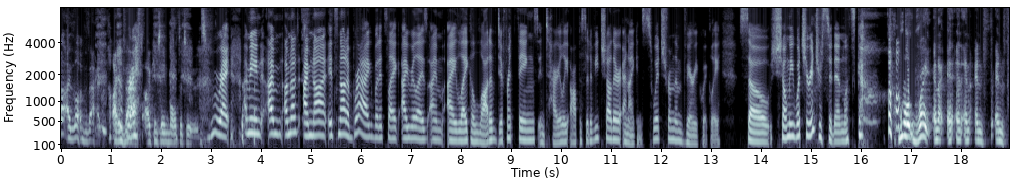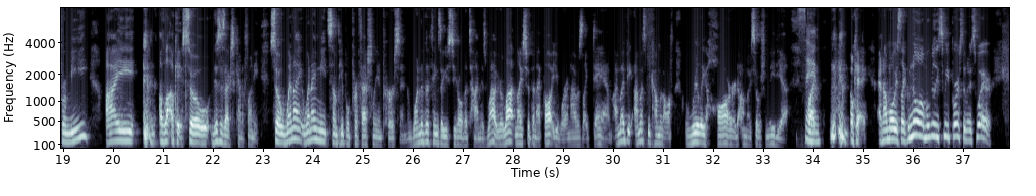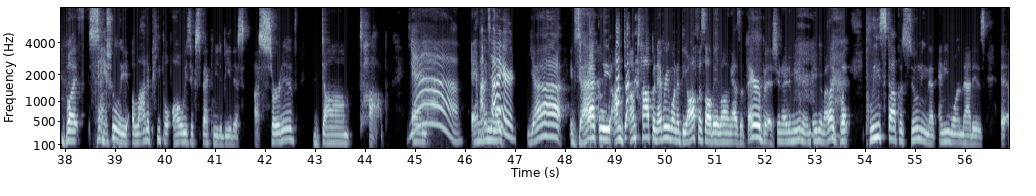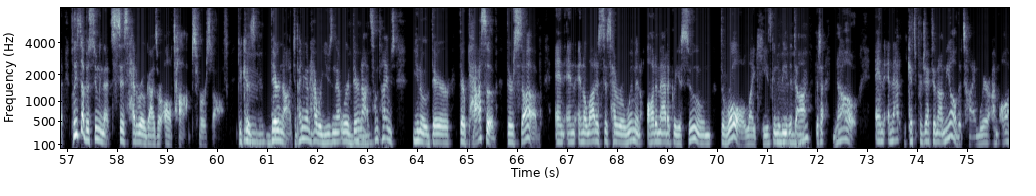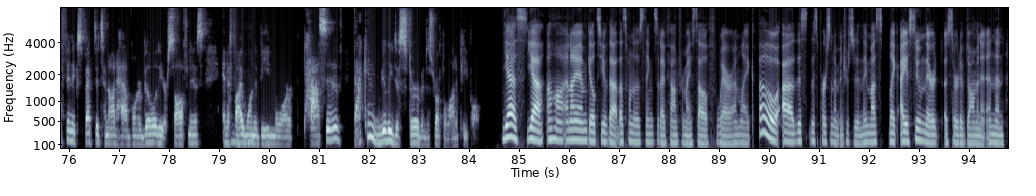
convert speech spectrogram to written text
I love that. I am right. vast. I contain multitudes. right. I mean, I'm I'm not I'm not it's not a brag, but it's like I realize I'm I like a lot of different things entirely opposite of each other and I can switch from them very quickly. So, show me what you're interested in. Let's go. Well, right, and I and and and and for me, I a lot. Okay, so this is actually kind of funny. So when I when I meet some people professionally in person, one of the things I used to hear all the time is, "Wow, you're a lot nicer than I thought you were," and I was like, "Damn, I might be I must be coming off really hard on my social media." Same. But okay, and I'm always like, "No, I'm a really sweet person, I swear." But Same. sexually, a lot of people always expect me to be this assertive dom top. Yeah. And I'm I'm like, tired. yeah, exactly. I'm I'm topping everyone at the office all day long as a therapist. You know what I mean? Or maybe in my life. But please stop assuming that anyone that is. Uh, please stop assuming that cis hetero guys are all tops. First off, because Mm. they're not. Depending on how we're using that word, they're not. Mhm. Sometimes you know they're they're passive. They're sub. And, and and a lot of cis hetero women automatically assume the role like he's going to be the Mhm. dom the top. no and and that gets projected on me all the time where i'm often expected to not have vulnerability or softness and if i Mhm. want to be more passive that can really disturb and disrupt a lot of people Yes, yeah, uh-huh, and I am guilty of that. That's one of those things that I've found for myself where I'm like, "Oh, uh, this this person I'm interested in, they must like I assume they're assertive dominant and then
